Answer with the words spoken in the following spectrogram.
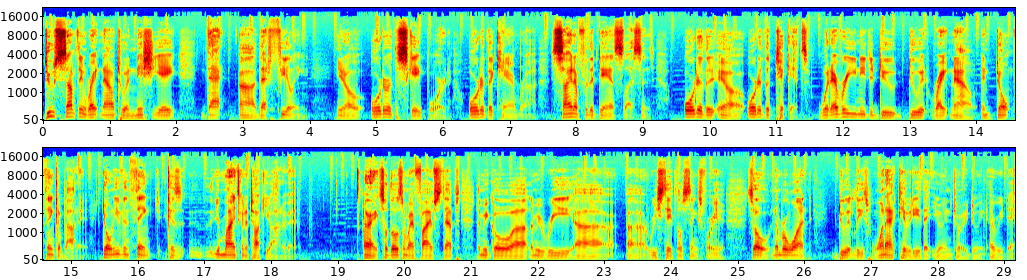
Do something right now to initiate that uh, that feeling. You know, order the skateboard, order the camera, sign up for the dance lessons, order the uh, order the tickets. Whatever you need to do do it right now and don't think about it. Don't even think because your mind's going to talk you out of it. All right so those are my five steps. Let me go uh, let me re uh, uh restate those things for you. So number one do at least one activity that you enjoy doing every day.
